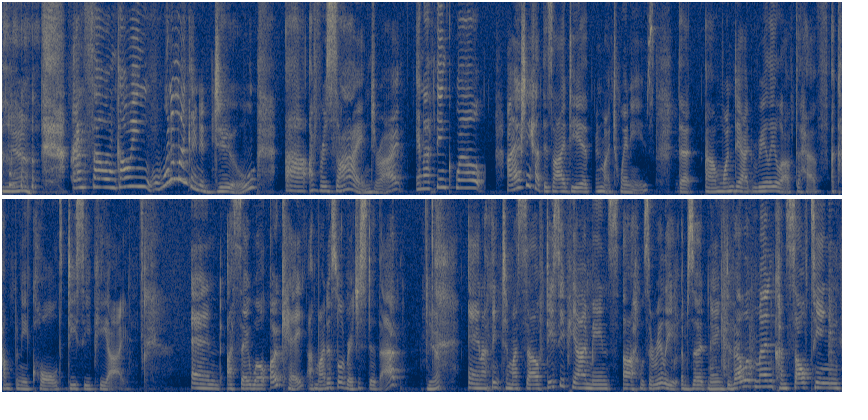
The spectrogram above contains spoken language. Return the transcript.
Yeah. And so I'm going, what am I going to do? Uh, I've resigned, right? And I think, well, I actually had this idea in my 20s that um, one day I'd really love to have a company called DCPI. And I say, well, okay, I might as well register that. yeah. And I think to myself, DCPI means uh, it was a really absurd name: development, consulting,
